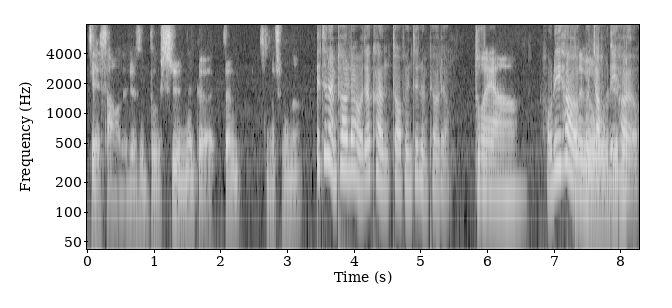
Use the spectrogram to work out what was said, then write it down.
介绍的，就是不是那个真怎么说呢？哎，真的很漂亮，我在看照片，真的很漂亮，对啊，好厉害哦，那个讲好厉害哦。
